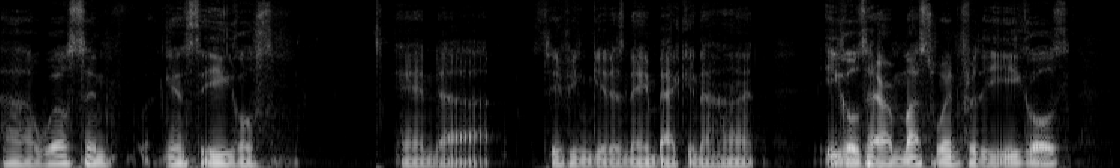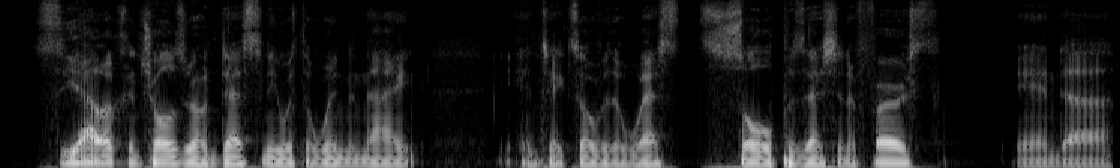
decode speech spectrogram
Uh, Wilson against the Eagles, and uh, see if he can get his name back in the hunt. Eagles are a must win for the Eagles. Seattle controls their own destiny with the win tonight and takes over the West sole possession of first, and uh,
